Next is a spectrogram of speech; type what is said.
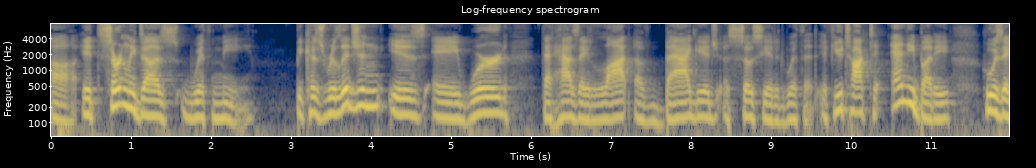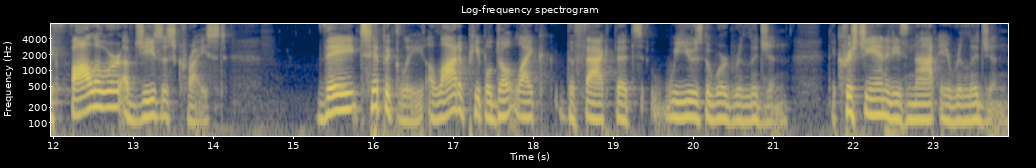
Uh, it certainly does with me because religion is a word that has a lot of baggage associated with it. If you talk to anybody who is a follower of Jesus Christ, they typically, a lot of people don't like the fact that we use the word religion. That Christianity is not a religion.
